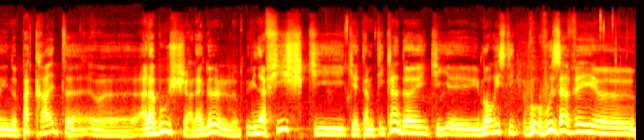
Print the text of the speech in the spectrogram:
une pâquerette euh, à la bouche, à la gueule, une affiche qui, est un petit clin d'œil, qui est humoristique. Vous, avez euh,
